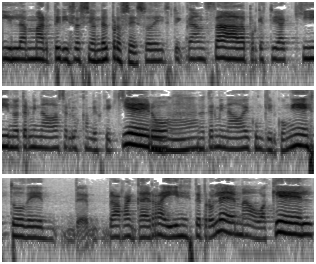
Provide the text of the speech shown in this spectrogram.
y la martirización del proceso, de estoy cansada porque estoy aquí, no he terminado de hacer los cambios que quiero, no he terminado de cumplir con esto, de, de arrancar de raíz este problema o aquel.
